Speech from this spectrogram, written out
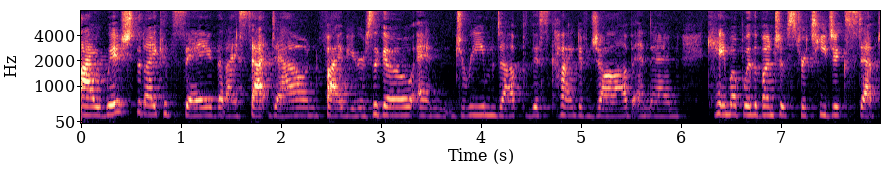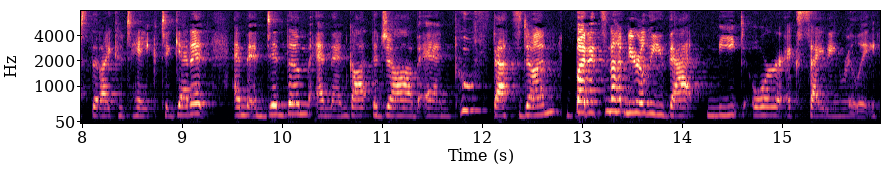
I wish that I could say that I sat down five years ago and dreamed up this kind of job and then came up with a bunch of strategic steps that I could take to get it and then did them and then got the job and poof, that's done. But it's not nearly that neat or exciting, really,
